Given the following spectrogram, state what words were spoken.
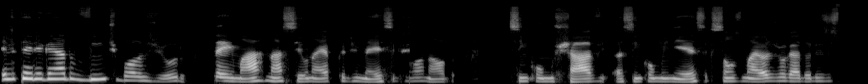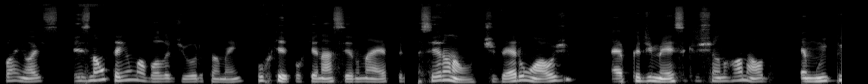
ele teria ganhado 20 bolas de ouro. Neymar nasceu na época de Messi e Ronaldo. Assim como Xavi, assim como Iniesta, que são os maiores jogadores espanhóis. Eles não têm uma bola de ouro também. Por quê? Porque nasceram na época. Nasceram não, tiveram um auge na época de Messi e Cristiano Ronaldo. É muito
